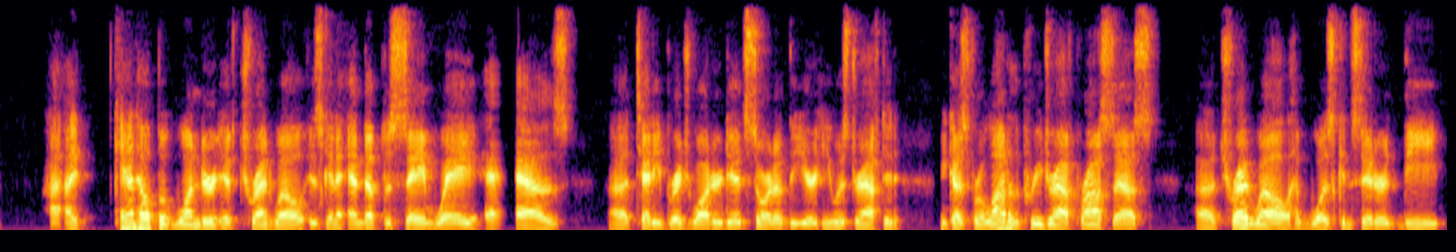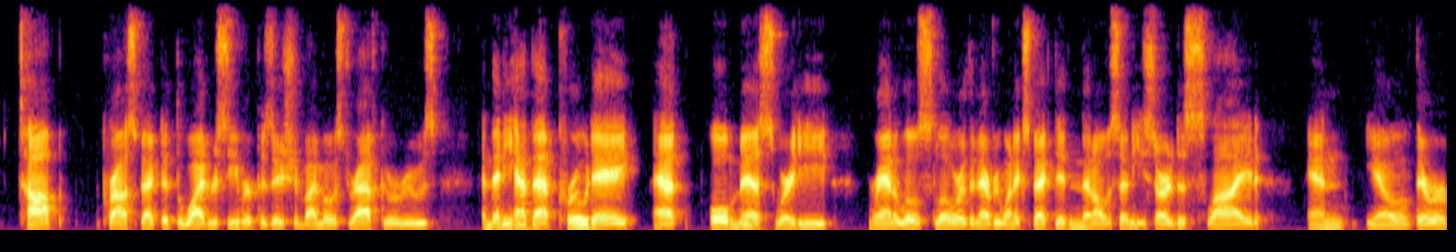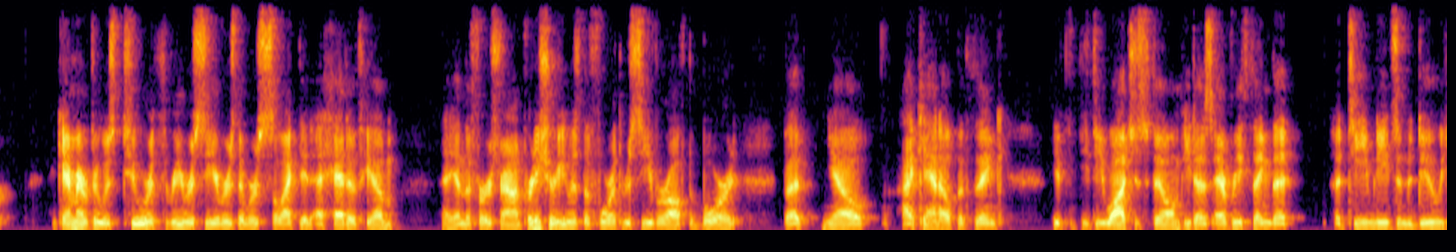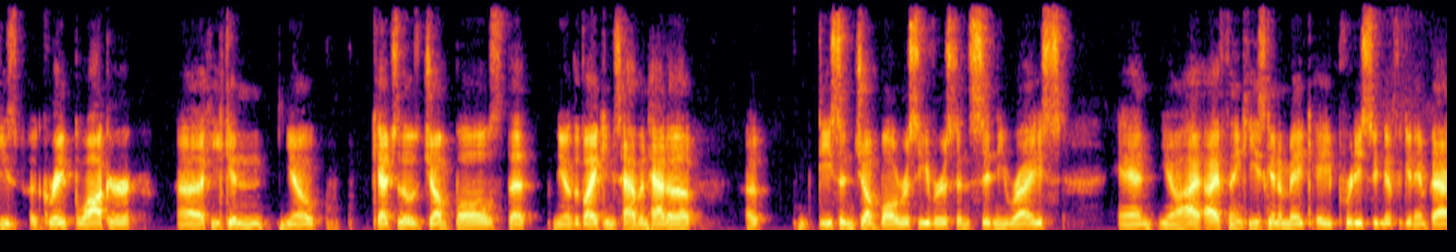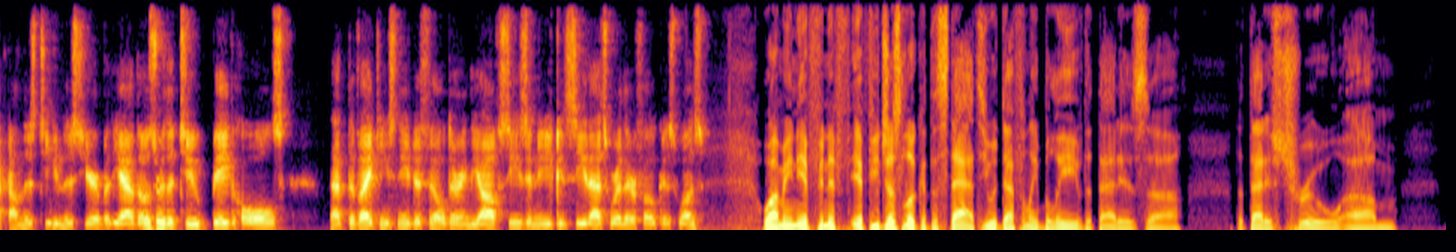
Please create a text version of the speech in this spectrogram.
I, I, can't help but wonder if Treadwell is going to end up the same way as uh, Teddy Bridgewater did, sort of, the year he was drafted. Because for a lot of the pre draft process, uh, Treadwell was considered the top prospect at the wide receiver position by most draft gurus. And then he had that pro day at Ole Miss where he ran a little slower than everyone expected, and then all of a sudden he started to slide. And you know there were I can't remember if it was two or three receivers that were selected ahead of him in the first round. Pretty sure he was the fourth receiver off the board. But you know I can't help but think if if you watch his film, he does everything that a team needs him to do. He's a great blocker. Uh, he can you know catch those jump balls that you know the Vikings haven't had a decent jump ball receiver since Sidney Rice. And, you know, I, I think he's going to make a pretty significant impact on this team this year. But yeah, those are the two big holes that the Vikings need to fill during the offseason. And you can see that's where their focus was. Well, I mean, if and if if you just look at the stats, you would definitely believe that that is uh, that that is true. Um,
